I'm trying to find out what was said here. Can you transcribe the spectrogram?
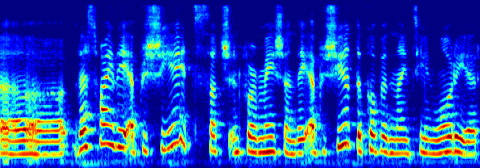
Uh, that's why they appreciate such information. They appreciate the COVID-19 warrior.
